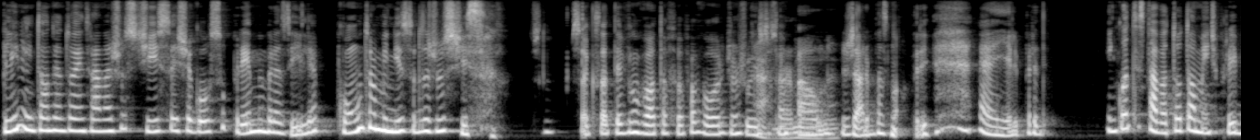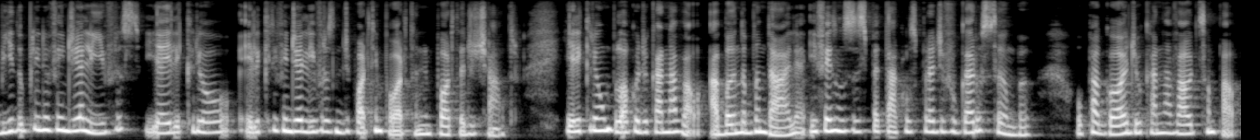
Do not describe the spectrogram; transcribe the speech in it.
Plínio, então, tentou entrar na justiça e chegou ao Supremo em Brasília contra o ministro da Justiça. Só que só teve um voto a seu favor de um juiz Ah, de São normal, Paulo, né? Jarbas Nobre. É, e ele perdeu. Enquanto estava totalmente proibido, Plínio vendia livros e aí ele criou, ele vendia livros de porta em porta, em porta de teatro. E ele criou um bloco de carnaval, a Banda Bandalha, e fez uns espetáculos para divulgar o samba, o pagode e o carnaval de São Paulo.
